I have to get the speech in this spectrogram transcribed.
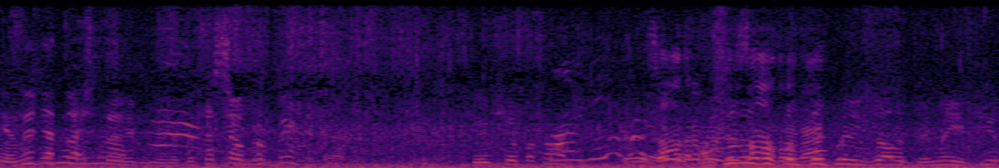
Ні, ну я точно не буду, це ще обробити треба. Ти взагалі покажеш? Завтра А що ви за конти приїжджали прямий ефір?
